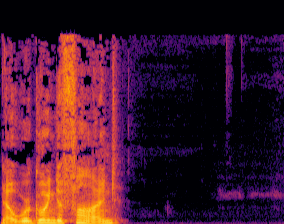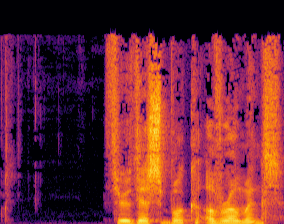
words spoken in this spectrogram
Now we're going to find through this book of Romans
